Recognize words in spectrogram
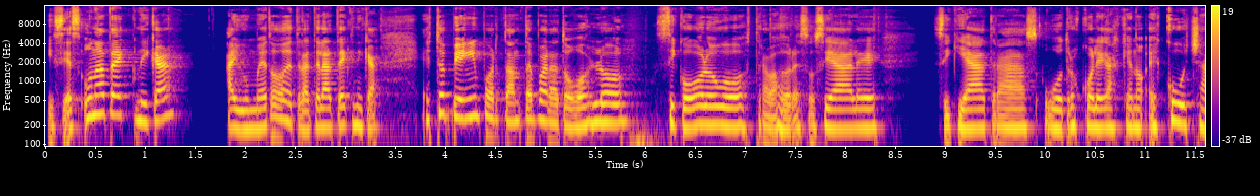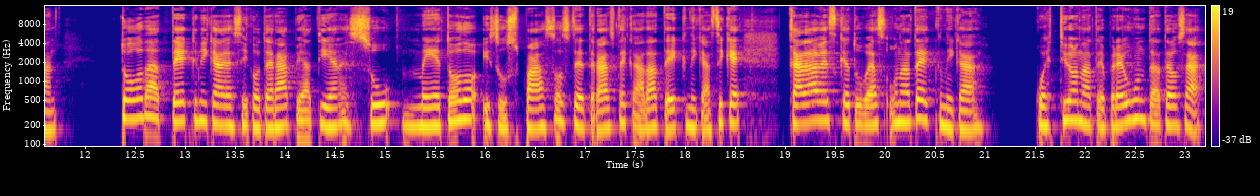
Y si es una técnica, hay un método detrás de la técnica. Esto es bien importante para todos los psicólogos, trabajadores sociales, psiquiatras u otros colegas que nos escuchan. Toda técnica de psicoterapia tiene su método y sus pasos detrás de cada técnica. Así que cada vez que tú veas una técnica, cuestiónate, pregúntate, o sea,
